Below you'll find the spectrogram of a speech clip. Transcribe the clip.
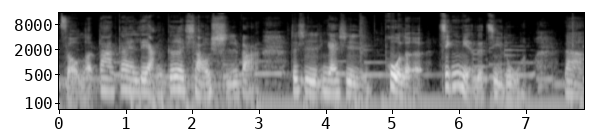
走了大概两个小时吧，这是应该是破了。今年的记录哈，那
